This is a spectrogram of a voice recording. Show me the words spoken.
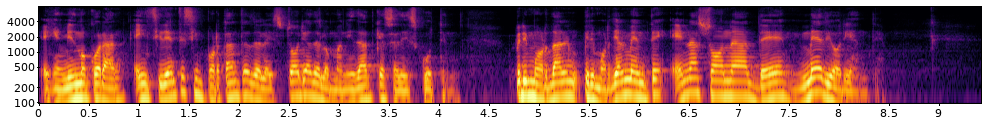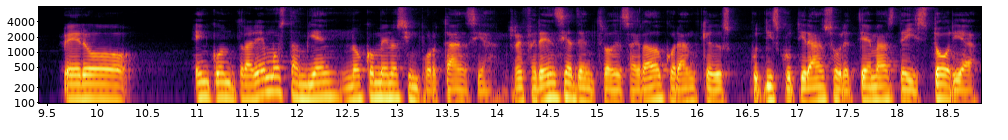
en el mismo Corán e incidentes importantes de la historia de la humanidad que se discuten, primordialmente en la zona de Medio Oriente. Pero encontraremos también, no con menos importancia, referencias dentro del Sagrado Corán que discutirán sobre temas de historia,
